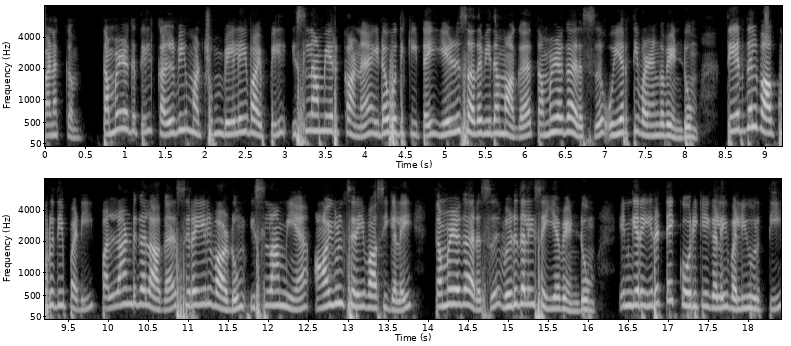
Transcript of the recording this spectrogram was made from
வணக்கம். தமிழகத்தில் கல்வி மற்றும் வேலைவாய்ப்பில் இஸ்லாமியருக்கான இடஒதுக்கீட்டை ஏழு சதவீதமாக தமிழக அரசு உயர்த்தி வழங்க வேண்டும். தேர்தல் வாக்குறுதிப்படி பல்லாண்டுகளாக சிறையில் வாடும் இஸ்லாமிய ஆயுள் சிறைவாசிகளை தமிழக அரசு விடுதலை செய்ய வேண்டும் என்கிற இரட்டை கோரிக்கைகளை வலியுறுத்தி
